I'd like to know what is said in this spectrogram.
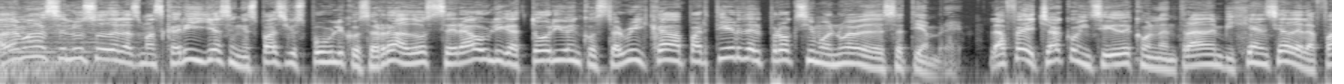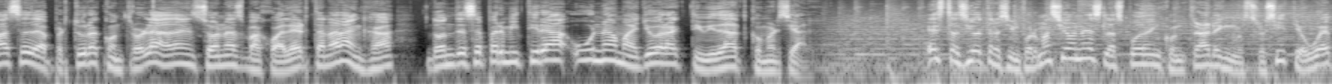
Además, el uso de las mascarillas en espacios públicos cerrados será obligatorio en Costa Rica a partir del próximo 9 de septiembre. La fecha coincide con la entrada en vigencia de la fase de apertura controlada en zonas bajo alerta naranja, donde se permitirá una mayor actividad comercial. Estas y otras informaciones las puede encontrar en nuestro sitio web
